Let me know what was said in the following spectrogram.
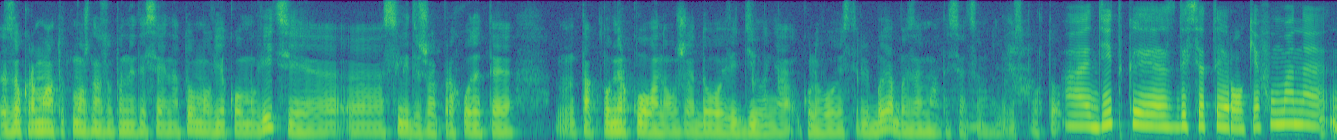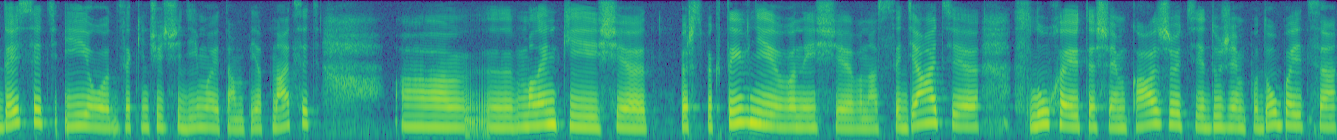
Зокрема, тут можна зупинитися і на тому, в якому віці е, слід вже приходити так помірковано вже до відділення кульової стрільби, аби займатися цим видом спорту. Дітки з 10 років у мене 10 і от закінчуючи Дімою там 15. Е, Маленькі ще перспективні, вони ще в нас сидять, е, слухають те, що їм кажуть, і дуже їм подобається,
